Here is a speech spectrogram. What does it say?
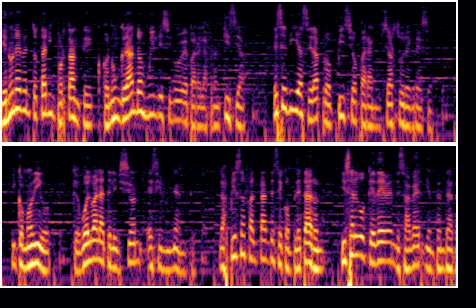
y en un evento tan importante, con un gran 2019 para la franquicia, ese día será propicio para anunciar su regreso. Y como digo, que vuelva a la televisión es inminente. Las piezas faltantes se completaron y es algo que deben de saber y entender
